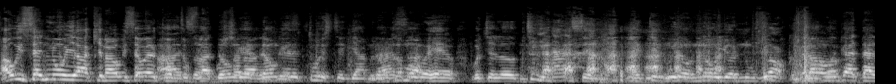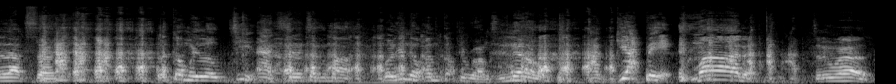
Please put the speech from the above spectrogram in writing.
I we say New York, you know, we say welcome Alright, to so Flatbush don't get don't get it twisted, Gappy. Don't come over here with your little T accent and think we don't know you're New Yorker. You know, we got that luck, son. Don't come with your little T accent and talking about, well, you know, I'm got the wrongs. No, I got it. Man, to the world.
